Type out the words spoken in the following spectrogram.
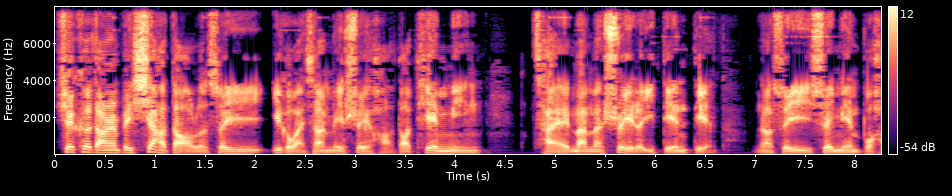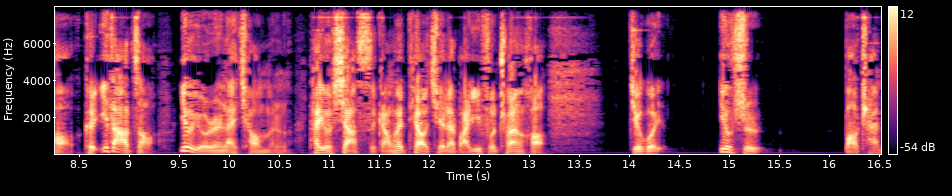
薛科当然被吓到了，所以一个晚上没睡好，到天明才慢慢睡了一点点。那所以睡眠不好，可一大早又有人来敲门了，他又吓死，赶快跳起来把衣服穿好，结果又是。宝蟾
